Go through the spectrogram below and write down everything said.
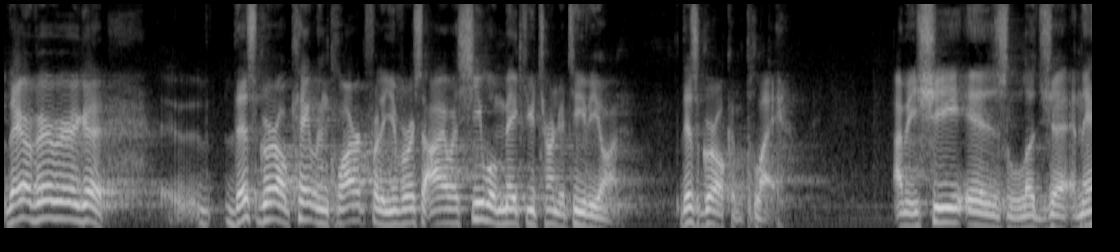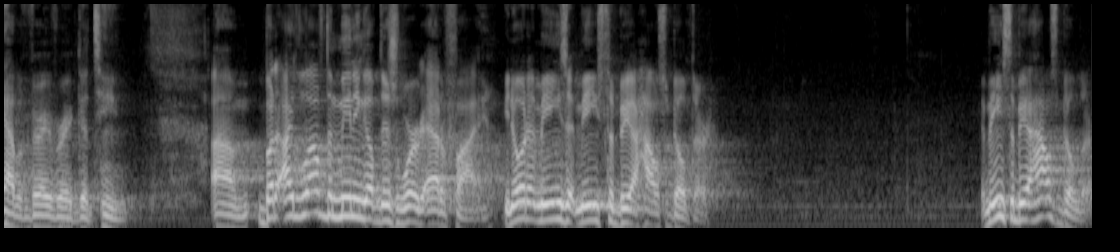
they are very, very good. This girl, Caitlin Clark for the University of Iowa, she will make you turn the TV on. This girl can play. I mean, she is legit, and they have a very, very good team. Um, but I love the meaning of this word edify. You know what it means? It means to be a house builder. It means to be a house builder.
